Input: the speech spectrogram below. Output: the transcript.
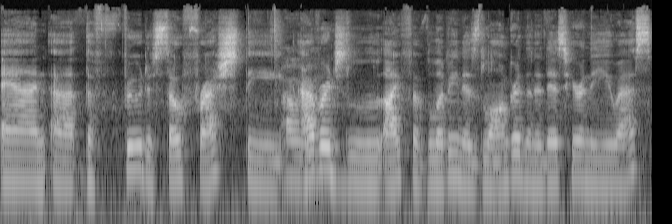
And uh, the food is so fresh. The Oh, yeah. average life of living is longer than it is here in the U.S.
